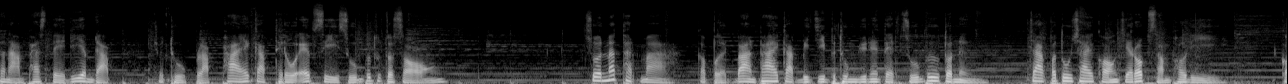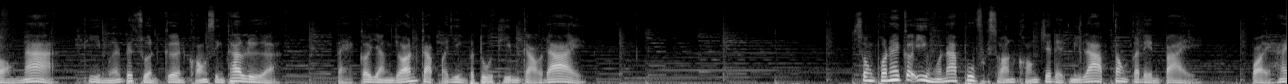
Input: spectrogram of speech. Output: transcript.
สนามแพสเตเดียมดับ จนถูกปรับพ่ายให้กับเทโร FC 0ประตูต่อ2ส่วนนัดถัดมา ก็เปิดบ้านพ่ายกับบีจีปทุมยูไนเต็ด0ประตูต่อ1จากประตูชัยของเจรบสัมภาดีกองหน้าที่เหมือนเป็นส่วนเกินของสิงห์ท่าเรือ แต่ก็ยังย้อนกลับมายิงประตูทีมเก่าได้ส่งผลให้เก้าอี้หัวหน้าผู้ฝึกสอนของเจเดตมีลาบต้องกระเด็นไป ปล่อยให้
